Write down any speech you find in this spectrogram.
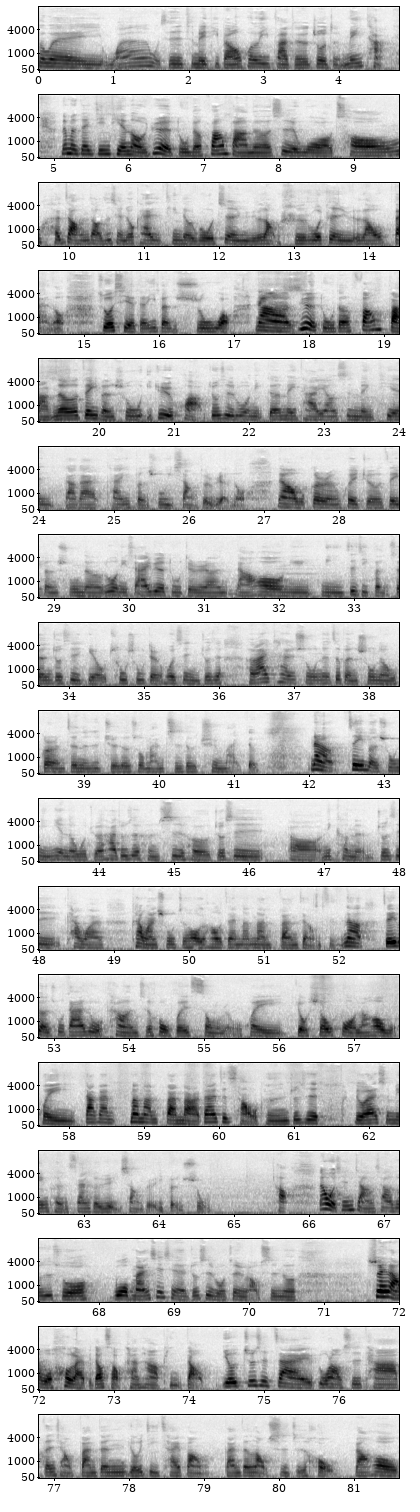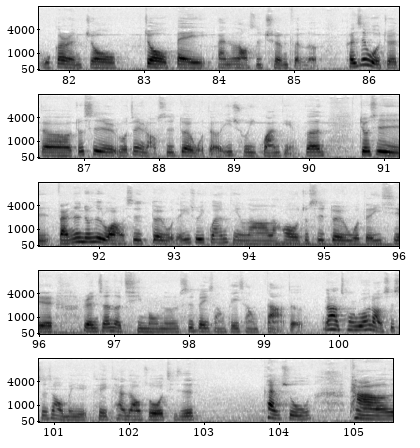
各位午安，是自媒体百万获利法则的作者 Meta。那么在今天哦，阅读的方法呢，是我从很早很早之前就开始听的罗振宇老师、罗振宇老板哦所写的一本书哦。那阅读的方法呢，这一本书一句话就是，如果你跟 Meta 一样是每天大概看一本书以上的人哦。那我个人会觉得这一本书呢，如果你是爱阅读的人，然后你你自己本身就是也有出书的，或者是你就是很爱看书，那这本书呢，我个人真的是觉得说蛮值得去买的。那这一本书里面呢，我觉得它就是很适合，就是呃，你可能就是看完。看完书之后，然后再慢慢翻这样子。那这一本书大概是我看完之后，我不会送人，我会有收获，然后我会大概慢慢翻吧。大概至少我可能就是留在身边，可能三个月以上的一本书。好，那我先讲一下，就是说我蛮谢谢，就是罗振宇老师呢。虽然我后来比较少看他的频道。有就是在罗老师他分享樊登有一集采访樊登老师之后，然后我个人就就被樊登老师圈粉了。可是我觉得就是罗振宇老师对我的艺术一观点，跟就是反正就是罗老师对我的艺术一观点啦，然后就是对我的一些人生的启蒙呢是非常非常大的。那从罗老师身上，我们也可以看到说，其实。看书，他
